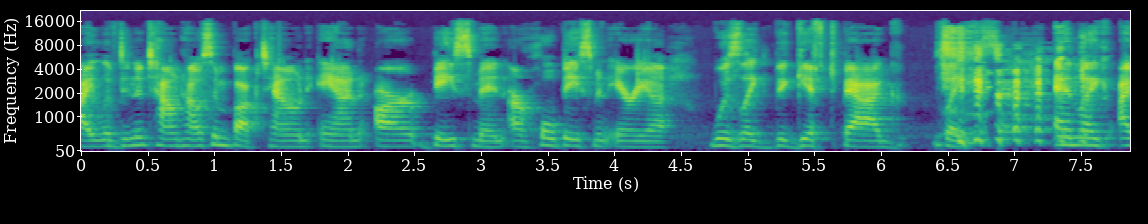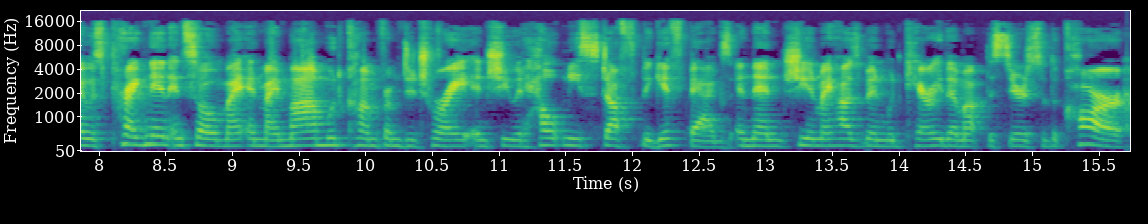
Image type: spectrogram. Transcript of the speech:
I lived in a townhouse in Bucktown and our basement, our whole basement area was like the gift bag place. and like I was pregnant and so my and my mom would come from Detroit and she would help me stuff the gift bags and then she and my husband would carry them up the stairs to the car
